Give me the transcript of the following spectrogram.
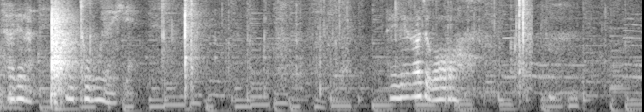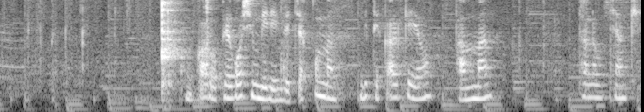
잘해갔네. 이 두부야 이게. 잘해가지고 콩가루 150ml인데 조금만 밑에 깔게요. 반만 달라붙지 않게.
